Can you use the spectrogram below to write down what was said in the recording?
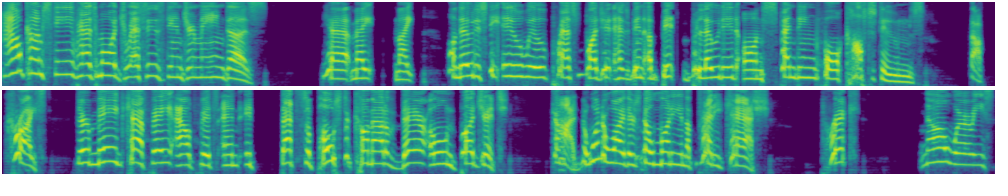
How come Steve has more dresses than Germaine does? Yeah, mate, mate. I noticed the Ill Will Press budget has been a bit bloated on spending for costumes. Oh, Christ! They're maid cafe outfits and it that's supposed to come out of their own budget. God, no wonder why there's no money in the petty cash. Prick. No worries.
